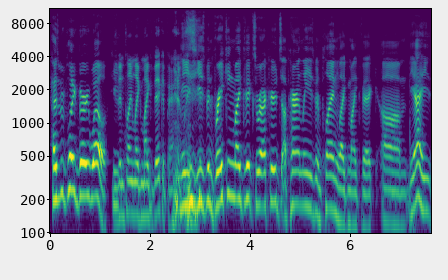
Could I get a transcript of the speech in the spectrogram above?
has been playing very well. he's been playing like Mike Vick apparently. He's, he's been breaking Mike Vick's records. Apparently, he's been playing like Mike Vick. Um, yeah, he,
